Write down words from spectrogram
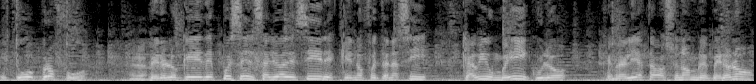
Estuvo prófugo. Pero lo que después él salió a decir es que no fue tan así, que había un vehículo, que en realidad estaba su nombre, pero no,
